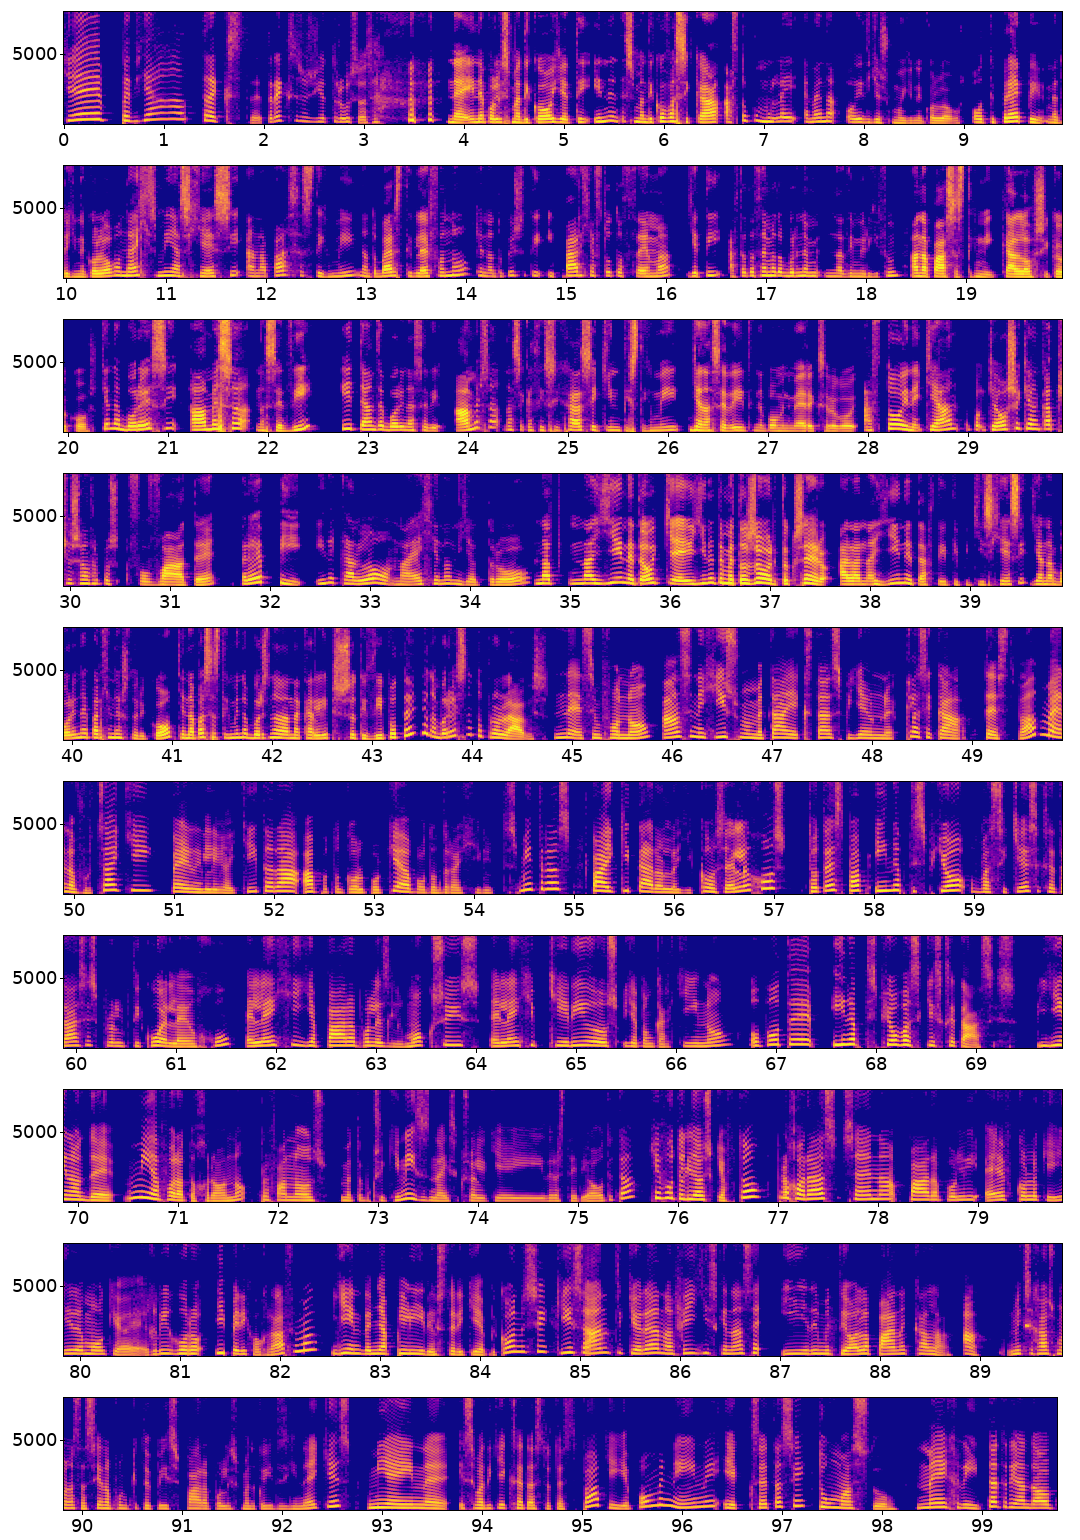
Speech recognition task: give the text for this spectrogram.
Και παιδιά, τρέξτε. Τρέξτε στους γιατρούς σας. ναι, είναι πολύ σημαντικό γιατί είναι σημαντικό βασικά αυτό που μου λέει εμένα ο ίδιος μου ο γυναικολόγος. Ότι πρέπει με τον γυναικολόγο να έχεις μία σχέση ανα πάσα στιγμή να τον πάρεις τηλέφωνο και να του πεις ότι υπάρχει αυτό το θέμα γιατί αυτά τα θέματα μπορεί να, να δημιουργηθούν ανα πάσα στιγμή, καλός ή κακός. Και να μπορέσει άμεσα να σε δει είτε αν δεν μπορεί να σε δει άμεσα, να σε καθησυχάσει εκείνη τη στιγμή για να σε δει την επόμενη μέρα, ξέρω εγώ. Αυτό είναι. Και, αν, και όσο και αν κάποιος άνθρωπος φοβάται, πρέπει, είναι καλό να έχει έναν γιατρό, να, να γίνεται, OK, okay, γίνεται με το ζόρι, το ξέρω, αλλά να γίνεται αυτή η τυπική σχέση για να μπορεί να υπάρχει ένα ιστορικό και ανά πάσα στιγμή να μπορείς να ανακαλύψεις οτιδήποτε για να μπορέσεις να το προλάβεις. Ναι, συμφωνώ. Αν συνεχίσουμε μετά οι εξετάσεις πηγαίνουν κλασικά τεστ Παπ με ένα βουρτσάκι, παίρνει λίγα κύτταρα από τον κόλπο και από τον τράχηλο της μήτρας, πάει κυτταρολογικός έλεγχος. Το τεστ Παπ είναι από τις πιο βασικές εξετάσεις προληπτικού ελέγχου. Ελέγχει για πάρα πολλές λοιμώξεις, ελέγχει κυρίως για τον καρκίνο, οπότε είναι από τις πιο βασικές εξετάσεις γίνονται μία φορά το χρόνο, προφανώς με το που ξεκινήσεις να έχεις σεξουαλική δραστηριότητα και αφού τελειώσει και αυτό, προχωράς σε ένα πάρα πολύ εύκολο και ήρεμο και γρήγορο υπερηχογράφημα. Γίνεται μια πλήρη εσωτερική απεικόνηση και είσαι άνετη και ωραία να φύγεις και να είσαι ήρεμη ότι όλα πάνε καλά. Α, μην ξεχάσουμε, Αναστασία, να πούμε και το επίσης πάρα πολύ σημαντικό για τις γυναίκες. Μία είναι η σημαντική εξέταση του τεστ PAP και η επόμενη είναι η εξέταση του μαστού μέχρι τα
